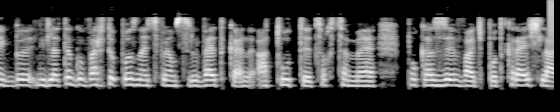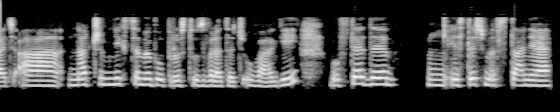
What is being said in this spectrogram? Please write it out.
jakby i dlatego warto poznać swoją sylwetkę, atuty, co chcemy pokazywać, podkreślać, a na czym nie chcemy po prostu zwracać uwagi, bo wtedy mm, jesteśmy w stanie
